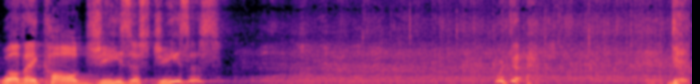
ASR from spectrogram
Well, they called Jesus Jesus. what the?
